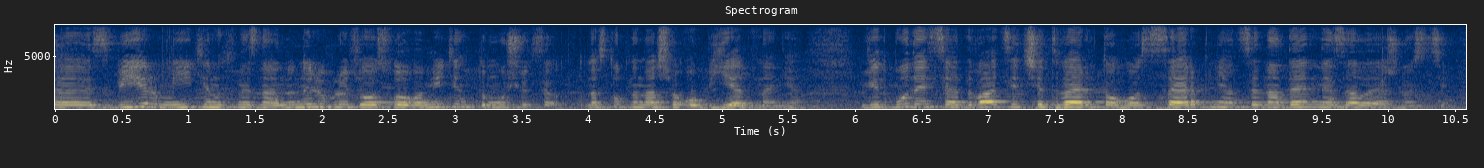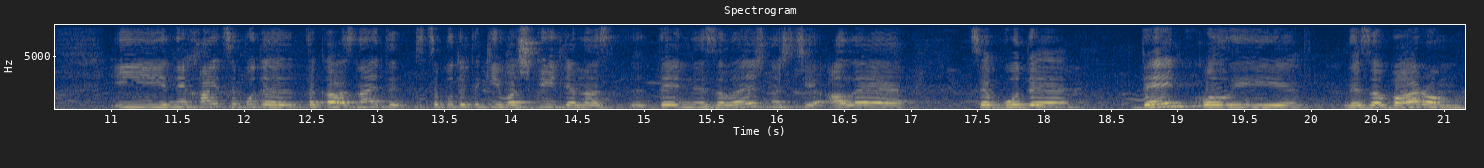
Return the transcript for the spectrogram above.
е, збір, мітінг, не знаю, ну не люблю цього слова мітінг, тому що це наступне наше об'єднання. Відбудеться 24 серпня, це на День Незалежності. І нехай це буде така, знаєте, це буде такий важкий для нас День Незалежності, але це буде день, коли незабаром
